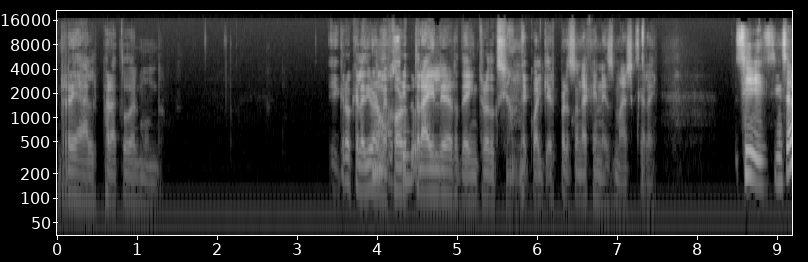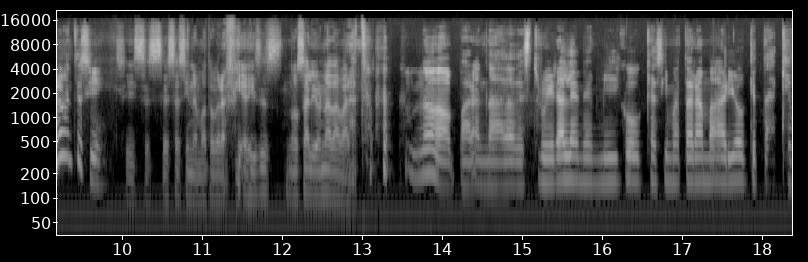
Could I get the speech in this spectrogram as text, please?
real para todo el mundo. Y creo que le dieron el No, mejor sin duda. tráiler de introducción de cualquier personaje en Smash, caray. Sí, sinceramente sí. Sí, es- esa cinematografía, dices, no salió nada barata. No, para nada. Destruir al enemigo, casi matar a Mario. ¿Qué, qué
